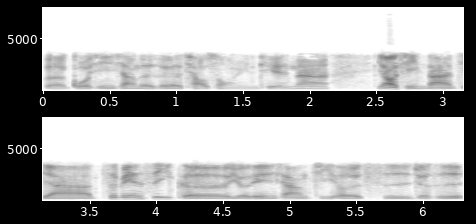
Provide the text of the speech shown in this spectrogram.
呃国信乡的这个乔耸云天，那邀请大家这边是一个有点像集合式，就是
